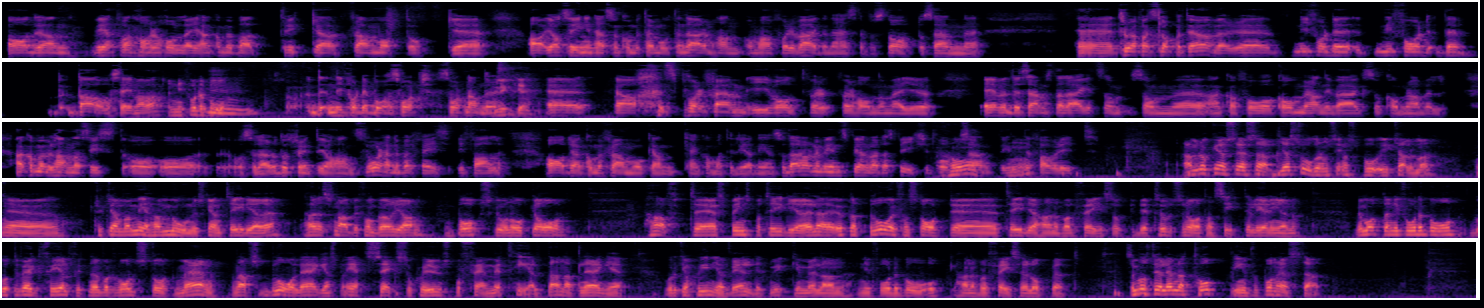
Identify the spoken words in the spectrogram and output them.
Adrian vet vad han har att hålla i. Han kommer bara trycka framåt och eh, ja, jag ser ingen häst som kommer ta emot den där om han, om han får iväg den där hästen från start. Och sen eh, tror jag faktiskt loppet är över. Eh, ni får det, ni Bau säger man va? Ni får det på. Mm. Ni får det på. Svårt, svårt namn det. Mycket. Eh, ja, spår 5 i volt för, för honom är ju är väl det sämsta läget som, som eh, han kan få. Och kommer han iväg så kommer han väl han kommer väl hamna sist och, och, och sådär. Och då tror inte jag han slår Hannibal Face ifall Adrian kommer fram och kan, kan komma till ledningen. Så där har ni min spelvärda spik. 22% Ja, inte mm. favorit. Ja men då kan jag säga så här. Jag såg honom senast på, i Kalmar. Eh, tycker han var mer harmonisk än tidigare. Han är snabb ifrån början. Bakskorna åker av. Haft eh, springspår tidigare, eller öppnat bra ifrån start eh, tidigare Hannibal Face och det är troligt nog att han sitter i ledningen. Nummer 8 ni får det bra. Gått iväg felfritt när det varit våldstart men han har haft bra lägen. Spår 1, 6 och 7. Spår 5 är ett helt annat läge. Och det kan skilja väldigt mycket mellan Ni får det bo och Hannibal Face i loppet. Sen måste jag lämna toppinfo på en häst här.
